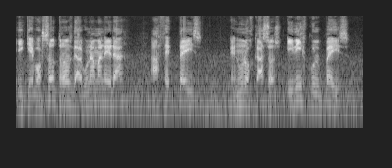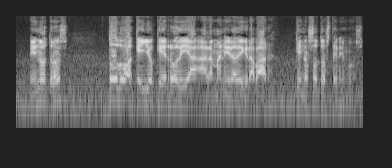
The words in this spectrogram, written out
y que vosotros de alguna manera aceptéis en unos casos y disculpéis en otros todo aquello que rodea a la manera de grabar que nosotros tenemos.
